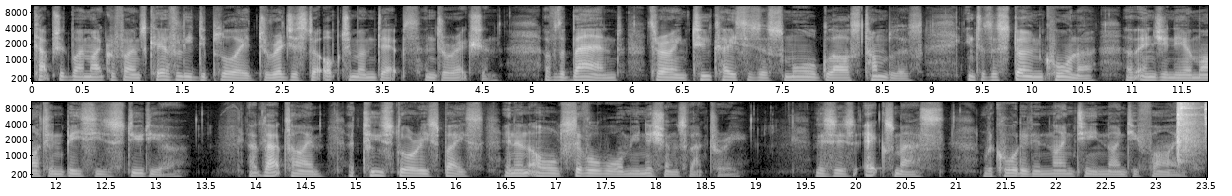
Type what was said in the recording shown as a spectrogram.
captured by microphones carefully deployed to register optimum depth and direction of the band throwing two cases of small glass tumblers into the stone corner of engineer Martin Bisi's studio at that time a two-story space in an old Civil War munitions factory. This is Xmas, recorded in 1995.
